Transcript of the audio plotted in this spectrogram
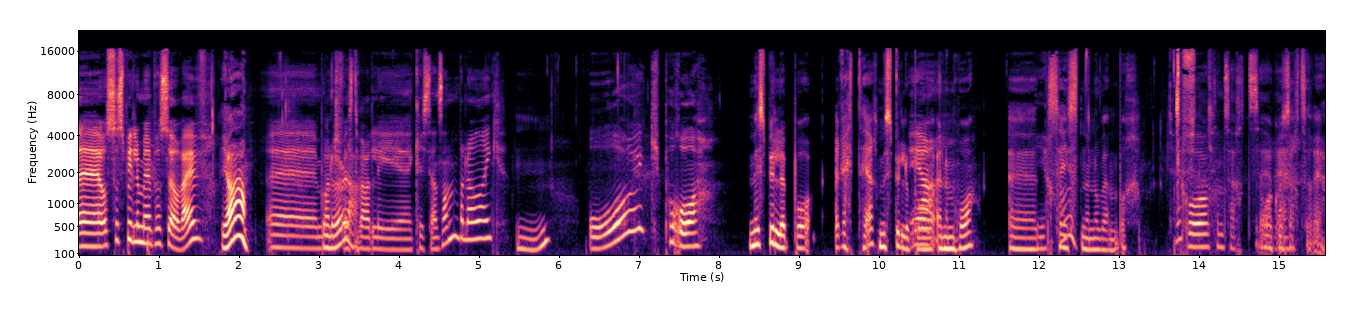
Eh, og så spiller vi på Sørveiv. ja. Eh, Bransjefestival i Kristiansand på lørdag. Mm. Og på Rå. Vi spiller på rett her. Vi spiller på Ja. NMH eh, ja. 16. november. Rå konsertserie. Rå konsertserie.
